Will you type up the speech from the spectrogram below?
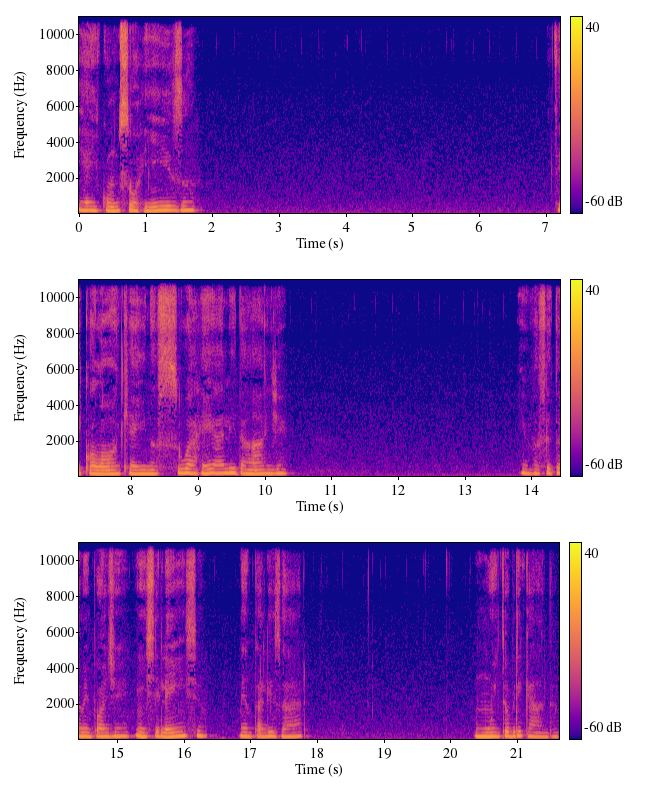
E aí, com um sorriso, se coloque aí na sua realidade. E você também pode, em silêncio, mentalizar. Muito obrigada.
